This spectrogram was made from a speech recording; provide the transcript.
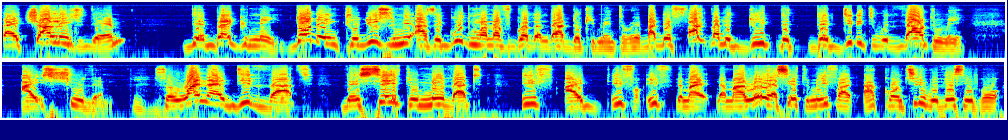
I challenged them, they begged me, though they introduced me as a good man of God on that documentary, but the fact that they, do, they, they did it without me, I sued them. So when I did that, they say to me that if I if if my my lawyer said to me if I, I continue with these people,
